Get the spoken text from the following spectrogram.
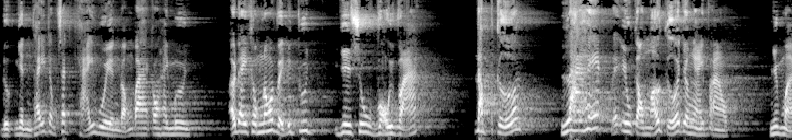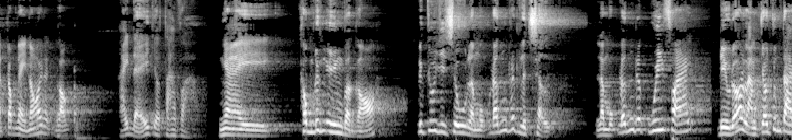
được nhìn thấy trong sách khải quyền đoạn 3 câu 20 ở đây không nói về đức chúa giêsu vội vã đập cửa, la hét để yêu cầu mở cửa cho ngài vào. Nhưng mà trong này nói gõ, hãy để cho ta vào. Ngài không đứng yên và gõ. Đức chúa giêsu là một đấng rất lịch sự, là một đấng rất quý phái. Điều đó làm cho chúng ta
